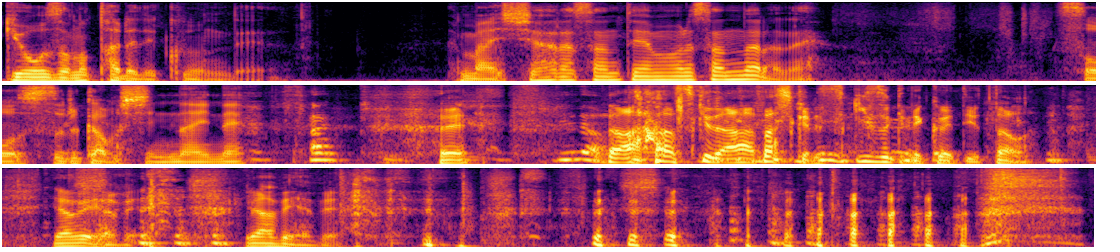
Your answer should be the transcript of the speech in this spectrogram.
餃子のタレで食うんで。まあ石原さんと山村さんならね。そうするかもしんないね。さっき。え？好きなもんあー好きだ。あー確かに。好き好きで食えって言ったわ。やべえやべえ。やべえやべえ。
